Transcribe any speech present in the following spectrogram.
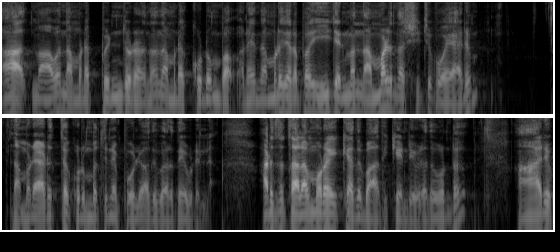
ആ ആത്മാവ് നമ്മുടെ പിന്തുടർന്ന് നമ്മുടെ കുടുംബം അല്ലെങ്കിൽ നമ്മൾ ചിലപ്പോൾ ഈ ജന്മം നമ്മൾ നശിച്ചു പോയാലും നമ്മുടെ അടുത്ത കുടുംബത്തിനെ പോലും അത് വെറുതെ വിടില്ല. അടുത്ത തലമുറയ്ക്ക് അത് ബാധിക്കേണ്ടി വരും. അതുകൊണ്ട് ആരും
